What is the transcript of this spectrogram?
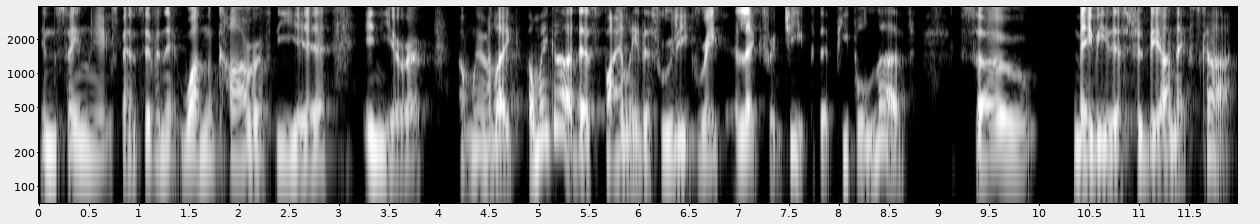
insanely expensive. And it won Car of the Year in Europe. And we were like, oh my God, there's finally this really great electric Jeep that people love. So maybe this should be our next car.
